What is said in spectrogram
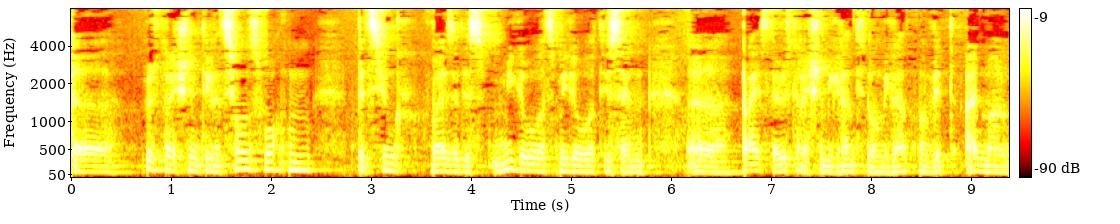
äh, österreichischen Integrationswochen beziehungsweise des Migawards. Migaward ist ein äh, Preis der österreichischen Migrantinnen und Migranten. Man wird einmal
